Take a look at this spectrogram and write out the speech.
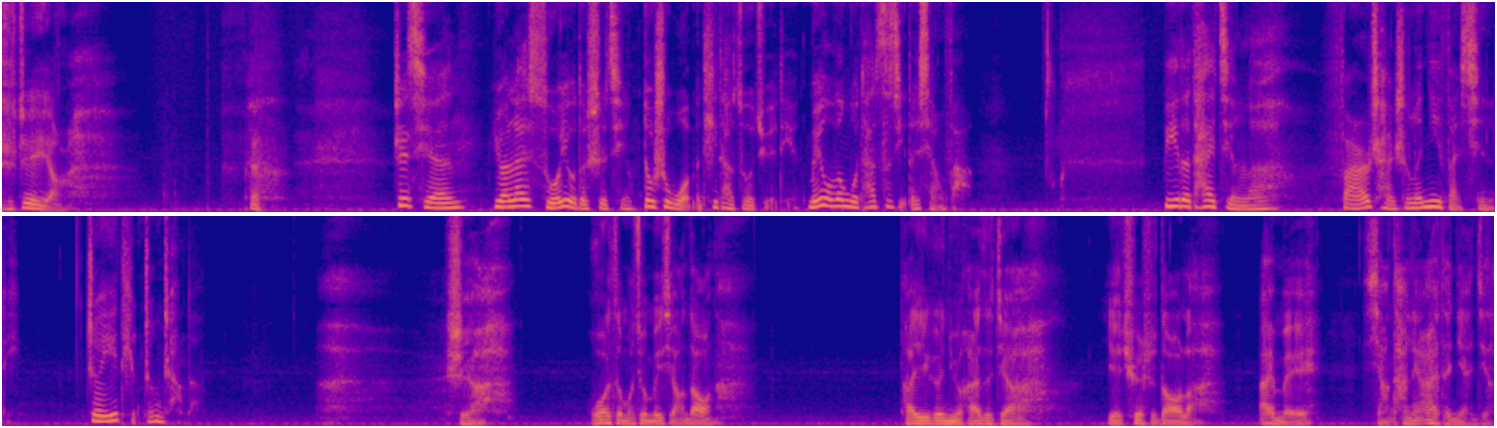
是这样啊！之前原来所有的事情都是我们替他做决定，没有问过他自己的想法，逼得太紧了，反而产生了逆反心理，这也挺正常的。是啊，我怎么就没想到呢？她一个女孩子家，也确实到了爱美、想谈恋爱的年纪了。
